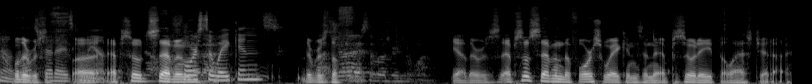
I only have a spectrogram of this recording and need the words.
no, well, the there last was Jedi a, is f- uh, episode No, seven. Force Jedi. Awakens. There was Last the Jedi f- is the most recent one. yeah, there was episode seven, The Force Awakens, and episode eight, The Last Jedi,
